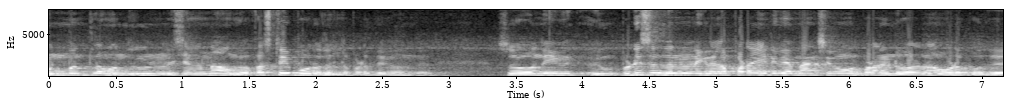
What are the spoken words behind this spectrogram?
ஒன் மந்தில் வந்துடும் நினைச்சாங்கன்னா அவங்க ஃபஸ்ட்டே போகிறது இல்லை படத்துக்கு வந்து. ஸோ வந்து ப்ரொடியூசர்ஸ் என்ன நினைக்கிறாங்க படம் எனிவே மேக்ஸிமம் ஒரு படம் ரெண்டு வாரம் தான் ஓட போகுது.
